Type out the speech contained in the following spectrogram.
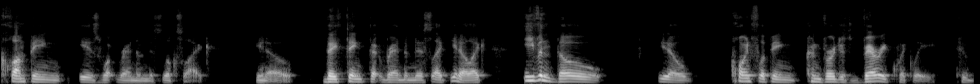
clumping is what randomness looks like you know they think that randomness like you know like even though you know coin flipping converges very quickly to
